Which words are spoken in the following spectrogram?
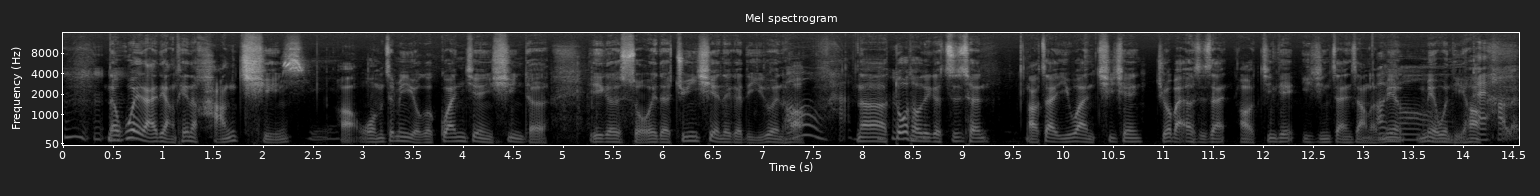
嗯嗯。那未来两天的行情，好，我们这边有个关键性的一个所谓的均线的一个理论哈。那多头的一个支撑。啊，在一万七千九百二十三，哦，今天已经站上了，没有没有问题哈。太好了。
